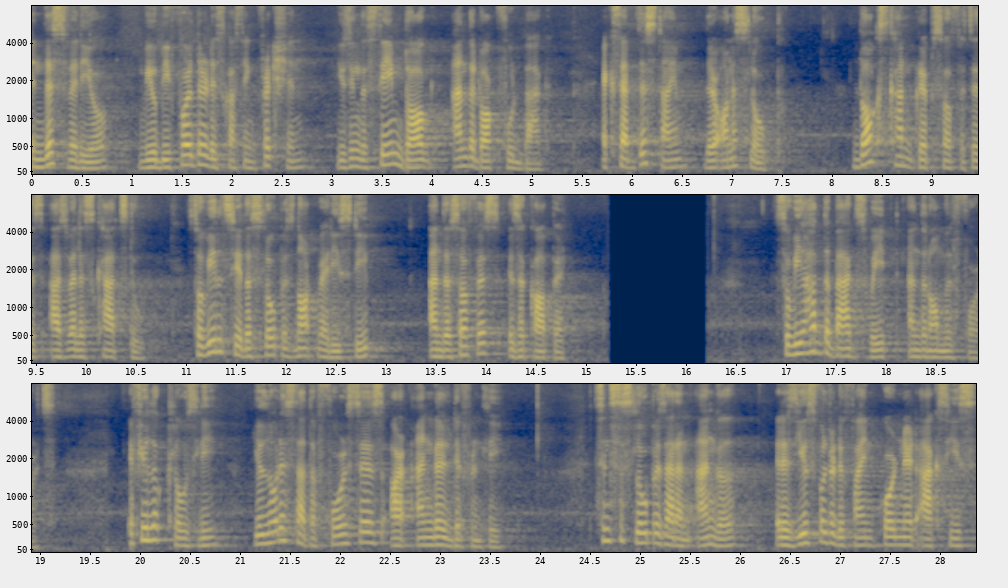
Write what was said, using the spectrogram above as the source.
In this video, we will be further discussing friction using the same dog and the dog food bag, except this time they are on a slope. Dogs can't grip surfaces as well as cats do, so we will say the slope is not very steep and the surface is a carpet. So we have the bag's weight and the normal force. If you look closely, you will notice that the forces are angled differently. Since the slope is at an angle, it is useful to define coordinate axes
